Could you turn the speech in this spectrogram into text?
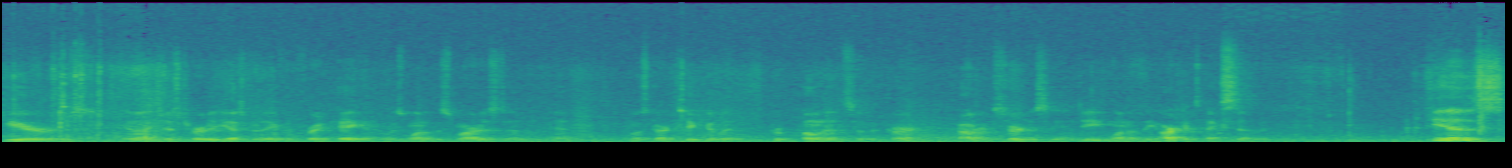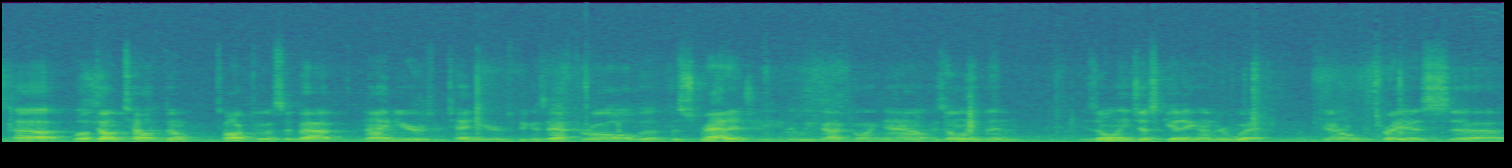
hears, and I just heard it yesterday from Fred Kagan, who was one of the smartest and, and most articulate proponents of the current counterinsurgency, indeed one of the architects of it, is, uh, well, don't tell, don't talk to us about nine years or 10 years, because after all, the, the strategy that we've got going now has only been, is only just getting underway. General Petraeus, uh,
